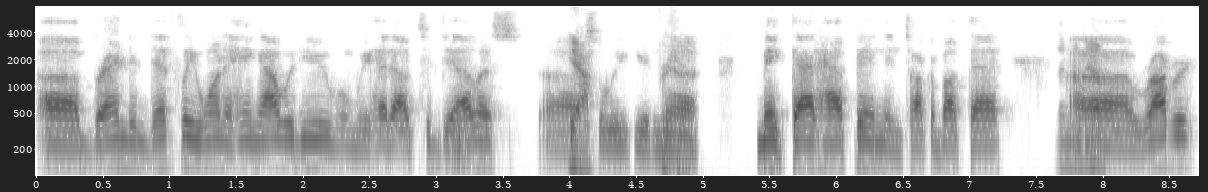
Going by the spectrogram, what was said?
Uh, Brandon definitely want to hang out with you when we head out to Dallas, uh, yeah, so we can uh, make that happen and talk about that. Uh, Robert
